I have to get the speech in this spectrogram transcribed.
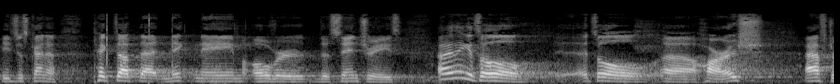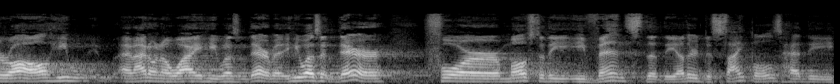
he's just kind of picked up that nickname over the centuries. I think it's a little, it's a little uh, harsh. After all, he, and I don't know why he wasn't there, but he wasn't there for most of the events that the other disciples had the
